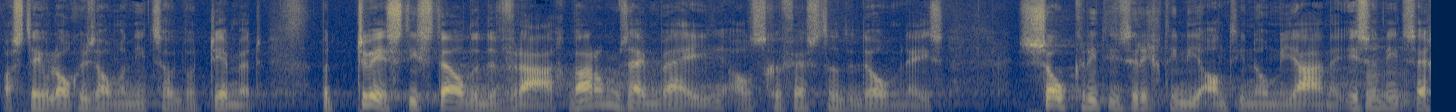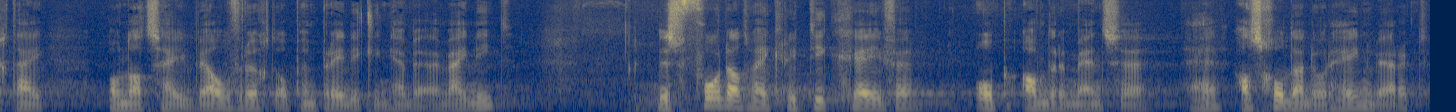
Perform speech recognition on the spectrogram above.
was theologisch allemaal niet zo doortimmerd. Maar Twist die stelde de vraag, waarom zijn wij als gevestigde dominees zo kritisch richting die antinomianen? Is het niet, zegt hij, omdat zij wel vrucht op hun prediking hebben en wij niet? Dus voordat wij kritiek geven op andere mensen, hè, als God daar doorheen werkt,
